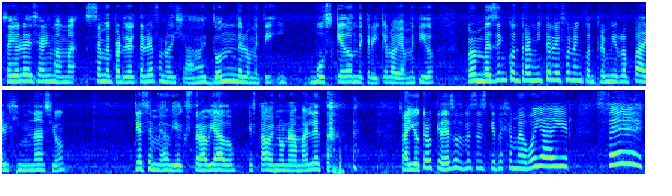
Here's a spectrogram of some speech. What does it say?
O sea, yo le decía a mi mamá, se me perdió el teléfono. Dije, ay, ¿dónde lo metí? Y busqué donde creí que lo había metido, pero en vez de encontrar mi teléfono encontré mi ropa del gimnasio que se me había extraviado, que estaba en una maleta. o sea, yo creo que de esas veces que dije, me voy a ir, sí,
